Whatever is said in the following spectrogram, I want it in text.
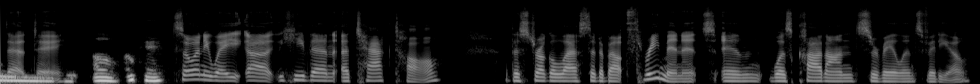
that day. Oh, okay. So anyway, uh, he then attacked Hall. The struggle lasted about three minutes and was caught on surveillance video.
